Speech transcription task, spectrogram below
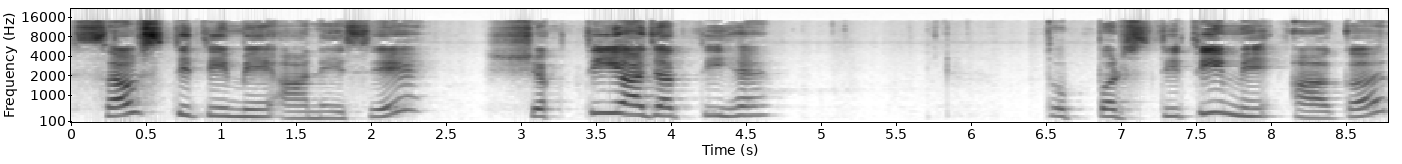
सब स्थिति में आने से शक्ति आ जाती है। तो परिस्थिति में आकर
